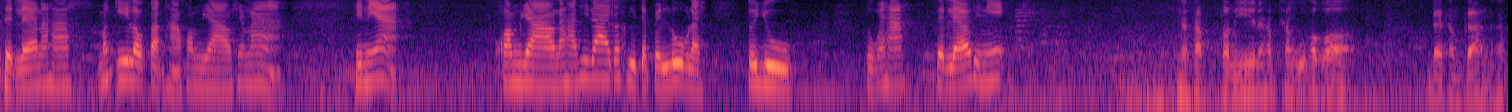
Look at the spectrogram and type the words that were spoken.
เสร็จแล้วนะคะ เมื่อกี้เราตัดหาความยาวใช่ไหมทีเนี้ยความยาวนะคะ ที่ได้ก็คือจะเป็นรูปอะไร ตัวยูถูกไหมคะ เสร็จแล้วทีนี้ ๆนะครับ ตอนนี้นะครับช่างอู้เขาก็ ได้ทำการนะครับ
